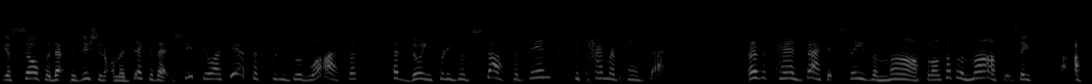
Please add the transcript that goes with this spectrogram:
yourself in that position on the deck of that ship, you're like, yeah, it's a pretty good life. That's, that's doing pretty good stuff. But then the camera pans back. And as it pans back, it sees the mast. And on top of the mast, it sees a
